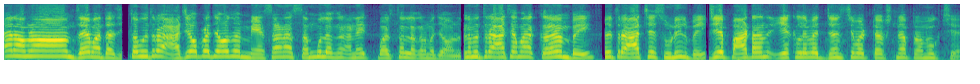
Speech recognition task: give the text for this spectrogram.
રામ રામ જય માતાજી. તો મિત્રો, આજે આપણે જવાનું છે મહેસાણા સમૂહ લગ્ન અને એક પર્સનલ લગ્નમાં જવાનું છે. મિત્રો, આ છે અમારા કરણભાઈ મિત્રો, આ છે સુનિલભાઈ, જે પાટણ એક લેવે જનસેવા ટ્રસ્ટના પ્રમુખ છે.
